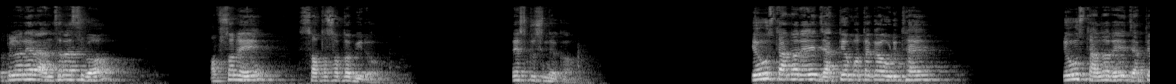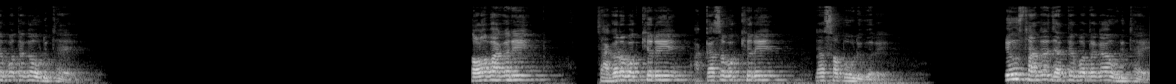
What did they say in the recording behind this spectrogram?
ତ ପିଲାମାନେ ଏହାର ଆନ୍ସର ଆସିବ। ଅପସନ୍ ଏ ଶତ ଶତ ବୀର ନେକ୍ସଟ କ୍ୱେଶ୍ଚିନ୍ ଦେଖ। କେଉଁ ସ୍ଥାନରେ ଜାତୀୟ ପତାକା ଉଡ଼ିଥାଏ? କେଉଁ ସ୍ଥାନରେ ଜାତୀୟ ପତାକା ଉଡ଼ିଥାଏ? ସ୍ଥଳ ଭାଗରେ ସାଗର ବକ୍ଷରେ ଆକାଶ ବକ୍ଷରେ ନା ସବୁ ଗୁଡ଼ିକରେ କେଉଁ ସ୍ଥାନରେ ଜାତୀୟ ପତାକା ଉଡ଼ିଥାଏ?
